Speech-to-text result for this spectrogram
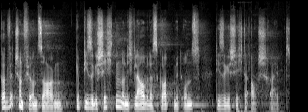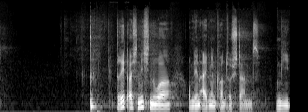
Gott wird schon für uns sorgen. Gibt diese Geschichten und ich glaube, dass Gott mit uns diese Geschichte auch schreibt. Dreht euch nicht nur um den eigenen Kontostand, um die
